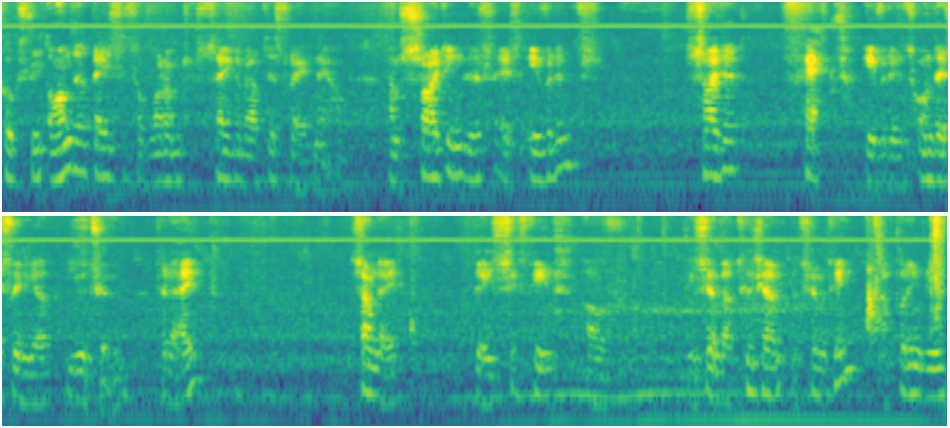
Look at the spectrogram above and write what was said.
Cook Street on the basis of what I'm saying about this flag now. I'm citing this as evidence, cited fact evidence on this video, YouTube, today, Sunday, the 16th of December 2017. I'm putting these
